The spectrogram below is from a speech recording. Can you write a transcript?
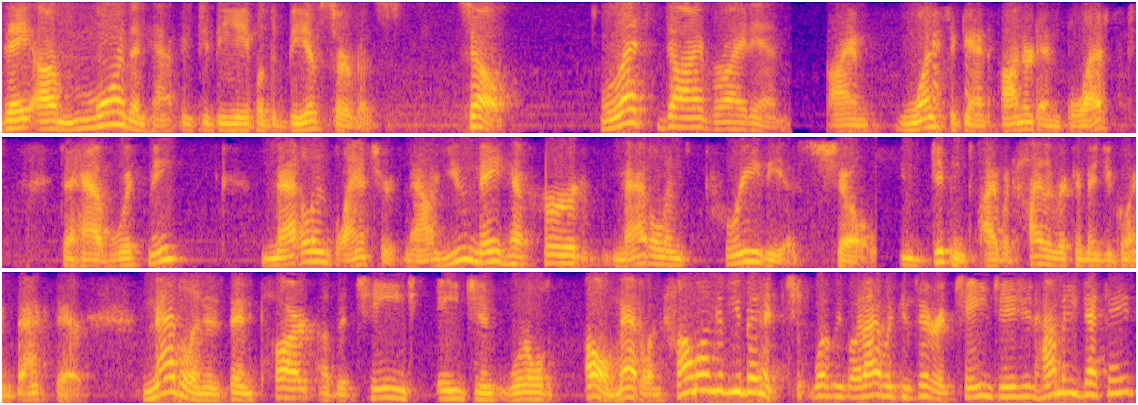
They are more than happy to be able to be of service. So, let's dive right in. I'm once again honored and blessed to have with me Madeleine Blanchard. Now, you may have heard Madeleine's previous show. If you didn't, I would highly recommend you going back there. Madeleine has been part of the change agent world. Oh, Madeleine, how long have you been a what, we, what I would consider a change agent? How many decades?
